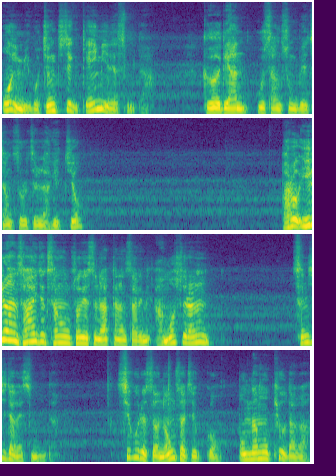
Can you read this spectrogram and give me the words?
오임이고 정치적 게임이 됐습니다. 거대한 우상숭배 장소로 전락했죠. 바로 이러한 사회적 상황 속에서 나타난 사람이 아모스라는 선지자가 있습니다. 시골에서 농사 짓고 뽕나무 키우다가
